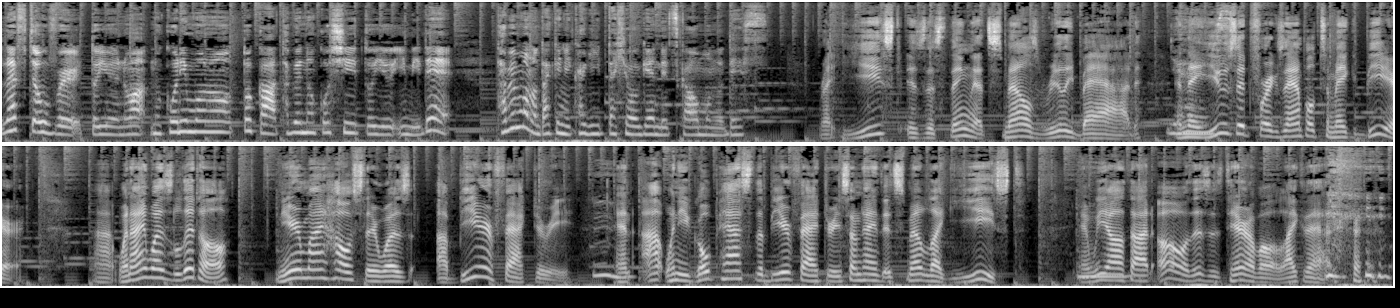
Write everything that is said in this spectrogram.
leftover というのは残り物とか食べ残しという意味で食べ物だけに限った表現で使うものです Right. Yeast is this thing that smells really bad. And they use it, for example, to make beer. Uh, when I was little, near my house, there was a beer factory. Hmm. And out, when you go past the beer factory, sometimes it smelled like yeast. And we all hmm. thought, oh, this is terrible, like that.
